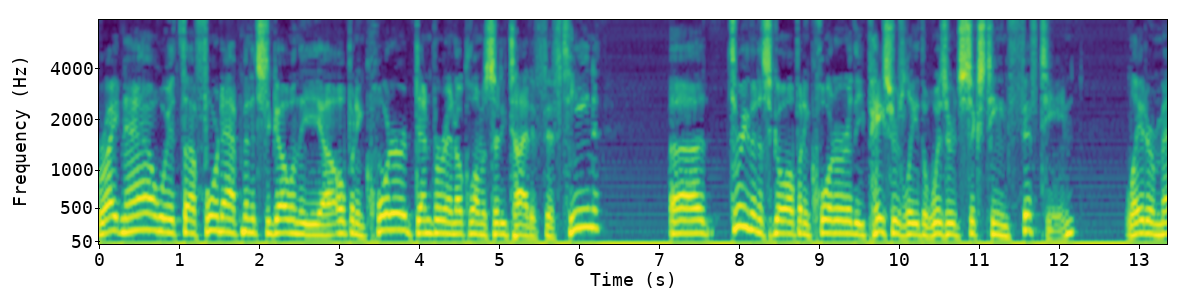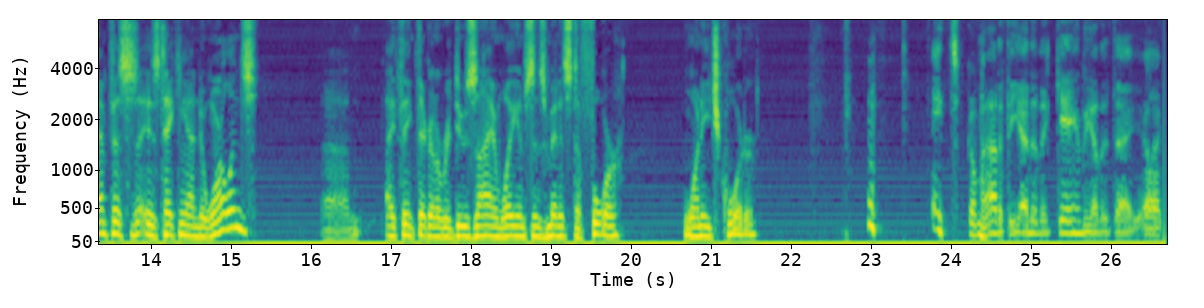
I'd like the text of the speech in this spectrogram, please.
Right now, with uh, four and a half minutes to go in the uh, opening quarter, Denver and Oklahoma City tied at 15. Uh, three minutes ago, opening quarter, the Pacers lead the Wizards 16 15. Later, Memphis is taking on New Orleans. Um, I think they're going to reduce Zion Williamson's minutes to four, one each quarter. they took him out at the end of the game the other day. You're like,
